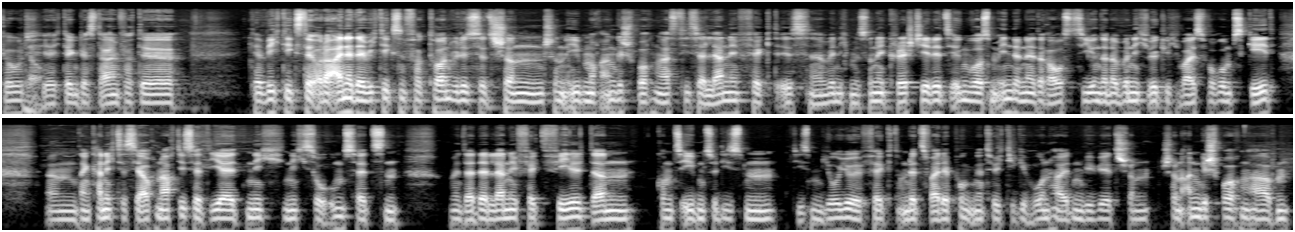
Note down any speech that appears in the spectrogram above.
Gut, ja. ja, ich denke, dass da einfach der, der wichtigste oder einer der wichtigsten Faktoren, wie du es jetzt schon, schon eben auch angesprochen hast, dieser Lerneffekt ist. Ne? Wenn ich mir so eine Crash-Diät jetzt irgendwo aus dem Internet rausziehe und dann aber nicht wirklich weiß, worum es geht, ähm, dann kann ich das ja auch nach dieser Diät nicht, nicht so umsetzen. Und wenn da der Lerneffekt fehlt, dann kommt es eben zu diesem, diesem Jojo-Effekt. Und der zweite Punkt natürlich die Gewohnheiten, wie wir jetzt schon, schon angesprochen haben.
